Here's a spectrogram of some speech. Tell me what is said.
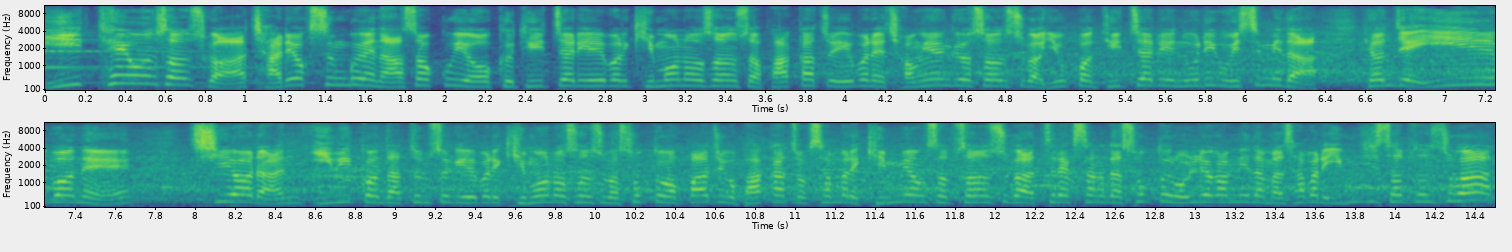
이태훈 선수가 자력 승부에 나섰고요. 그 뒷자리 1번의 김원호 선수와 바깥쪽 2번의 정현교 선수가 6번 뒷자리에 노리고 있습니다. 현재 1번의 치열한 2위권 다툼 속에 1번의 김원호 선수가 속도가 빠지고 바깥쪽 3번의 김명섭 선수가 트랙 상단 속도를 올려갑니다만 4번의 임진섭 선수가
